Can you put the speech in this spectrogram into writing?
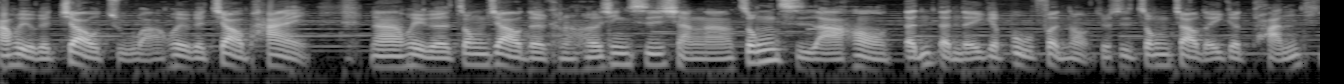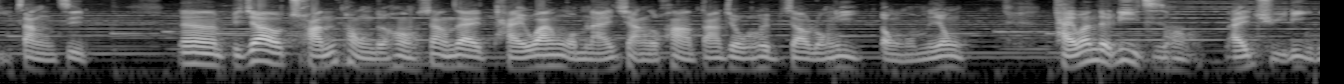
它会有个教主啊，会有个教派，那会有个宗教的可能核心思想啊、宗旨啊哈等等的一个部分哦，就是宗教的一个团体这样子。那比较传统的哈，像在台湾我们来讲的话，大家就会比较容易懂。我们用台湾的例子哈来举例，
